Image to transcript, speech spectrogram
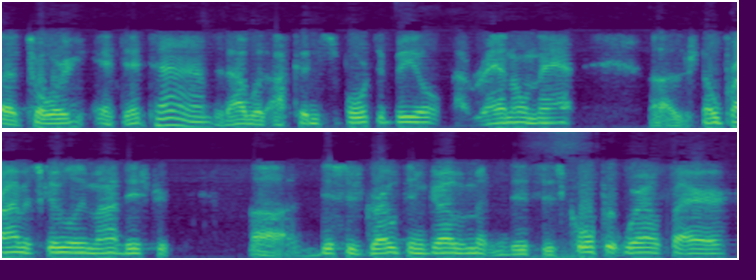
uh, Tori at that time that I would I couldn't support the bill. I ran on that. Uh, there's no private school in my district. Uh, this is growth in government. This is corporate welfare.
